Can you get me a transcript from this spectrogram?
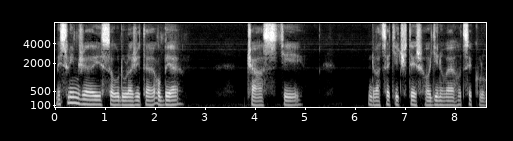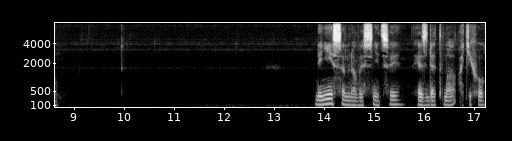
Myslím, že jsou důležité obě části 24-hodinového cyklu. Nyní jsem na vesnici, je zde tma a ticho.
